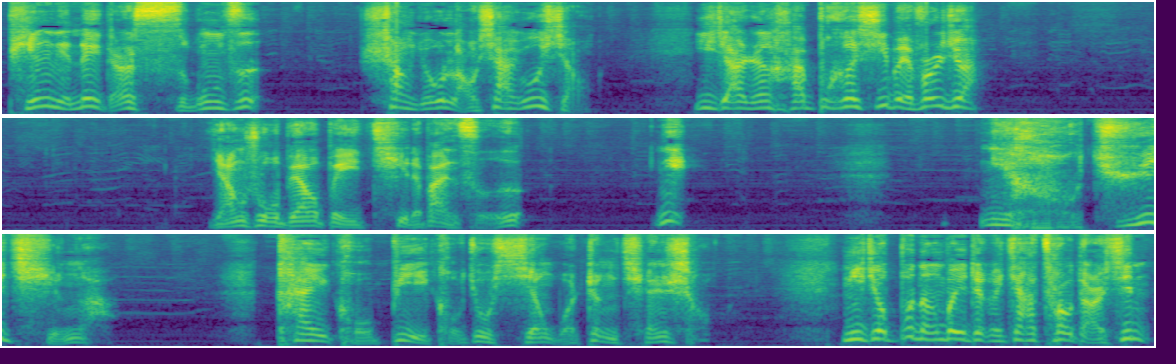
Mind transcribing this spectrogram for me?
凭你那点死工资，上有老下有小，一家人还不喝西北风去？”杨树彪被气得半死，你，你好绝情啊！开口闭口就嫌我挣钱少，你就不能为这个家操点心，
